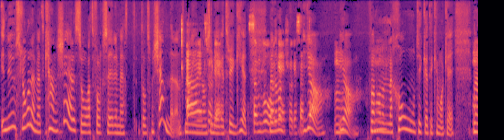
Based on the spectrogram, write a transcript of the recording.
jag nu slår det mig att kanske är det så att folk säger det mest de som känner den, för man är inom sin det. egen trygghet. Som vågar Men de ifrågasätta. Ja, Mm. ja. Man har en relation och tycker att det kan vara okej. Men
